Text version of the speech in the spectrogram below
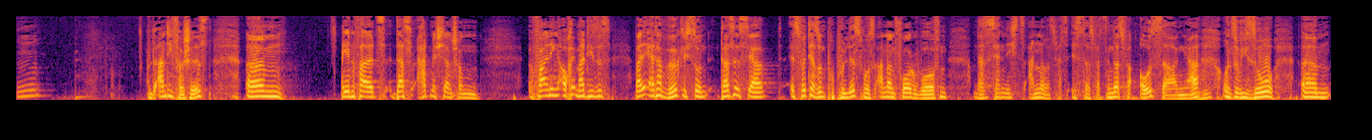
Und Antifaschist. Ähm, jedenfalls, das hat mich dann schon, vor allen Dingen auch immer dieses, weil er da wirklich so, das ist ja, es wird ja so ein Populismus anderen vorgeworfen und das ist ja nichts anderes. Was ist das? Was sind das für Aussagen, ja? Mhm. Und sowieso, ähm,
